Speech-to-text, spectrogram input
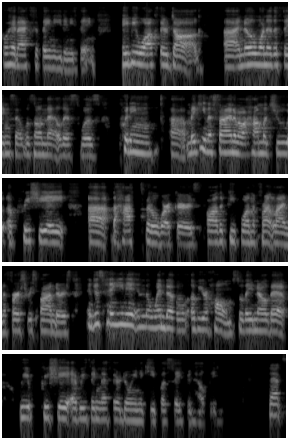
Go ahead and ask if they need anything. Maybe walk their dog. Uh, I know one of the things that was on that list was putting, uh, making a sign about how much you appreciate uh, the hospital workers, all the people on the front line, the first responders, and just hanging it in the window of your home so they know that we appreciate everything that they're doing to keep us safe and healthy. That's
